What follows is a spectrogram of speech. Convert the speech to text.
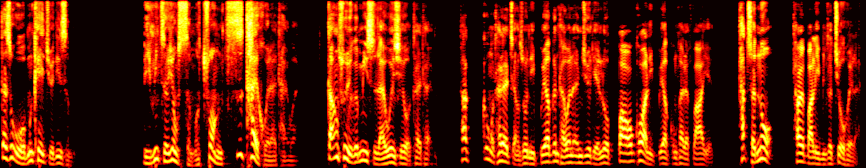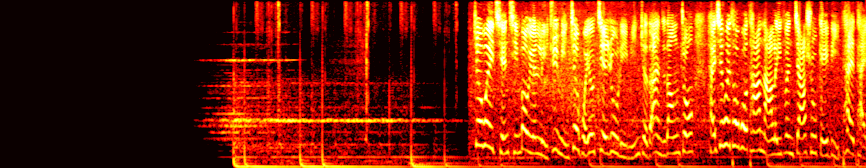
但是我们可以决定什么？李明哲用什么状姿态回来台湾？当初有个密使来威胁我太太，他跟我太太讲说：“你不要跟台湾的 NGO 联络，包括你不要公开的发言。”他承诺他会把李明哲救回来。这位前情报员李俊敏这回又介入李明哲的案子当中，海协会透过他拿了一份家书给李太太，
